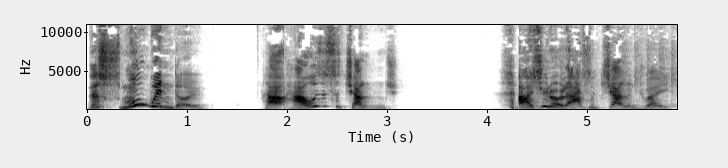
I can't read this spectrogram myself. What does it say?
the small window. How how is this a challenge? Actually, know, that's a challenge. Wait,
